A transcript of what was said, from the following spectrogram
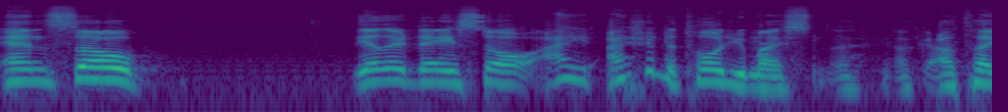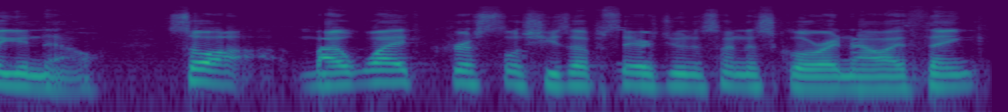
And so the other day, so I, I should have told you my, I'll tell you now. So uh, my wife, Crystal, she's upstairs doing Sunday school right now, I think.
